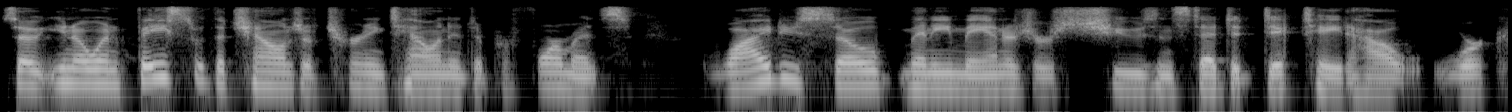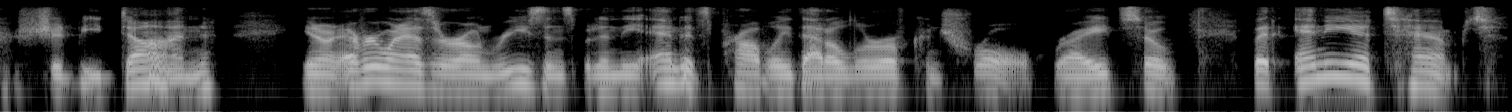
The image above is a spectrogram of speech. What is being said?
So, you know, when faced with the challenge of turning talent into performance, why do so many managers choose instead to dictate how work should be done? You know, everyone has their own reasons, but in the end, it's probably that allure of control, right? So, but any attempt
